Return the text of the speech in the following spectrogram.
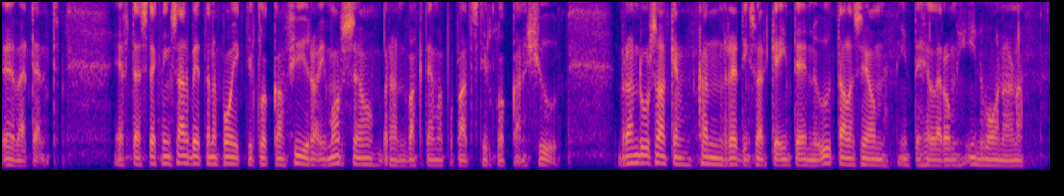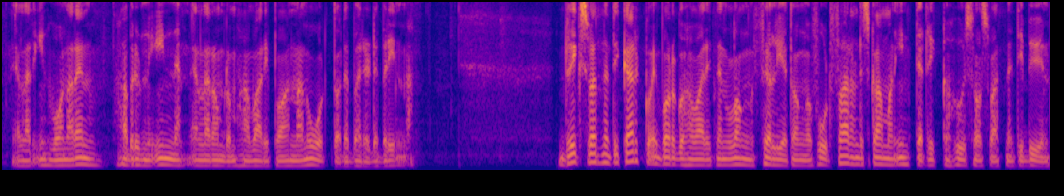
övertänt. Eftersläckningsarbetena pågick till klockan fyra i morse och brandvakten var på plats till klockan sju. Brandorsaken kan Räddningsverket inte ännu uttala sig om, inte heller om invånarna eller invånaren har brunnit inne eller om de har varit på annan ort och det började brinna. Dricksvattnet i Kärkko i Borgo har varit en lång följetong och fortfarande ska man inte dricka hushållsvattnet i byn.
